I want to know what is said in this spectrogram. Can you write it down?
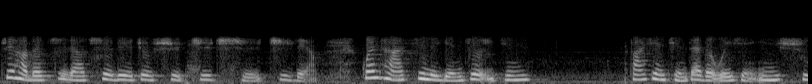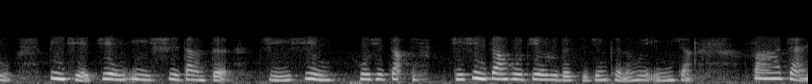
最好的治疗策略就是支持治疗。观察性的研究已经。发现潜在的危险因素，并且建议适当的急性呼吸照急性照护介入的时间，可能会影响发展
